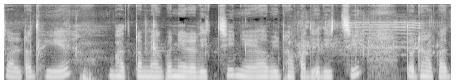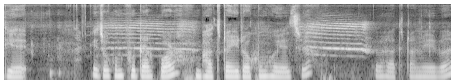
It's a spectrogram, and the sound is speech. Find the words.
চালটা ধুয়ে ভাতটা আমি একবার নেড়ে দিচ্ছি, নিয়ে আমি ঢাকা দিয়ে দিচ্ছি। তো ঢাকা দিয়ে কিছুক্ষণ ফোটার পর ভাতটা এইরকম হয়েছে। ভাতটা আমি এবার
